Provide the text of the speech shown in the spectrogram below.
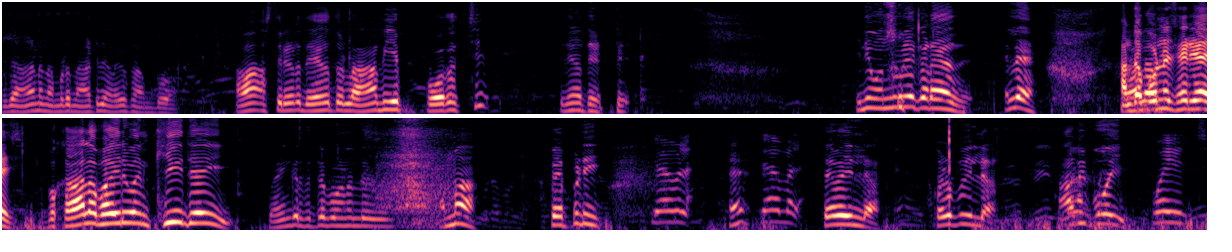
ഇതാണ് നമ്മുടെ നാട്ടിൽ നടക്കുന്ന സംഭവം ആ സ്ത്രീയുടെ ദേഹത്തുള്ള ആവിയെ പുതച്ച് ഇതിനകത്ത് ഇട്ട് ഇനി ഒന്നുമേ കിടയാതെ അല്ലേ அந்த பொண்ணு சரியாச்சு ഇപ്പൊ കാലഭൈരവൻ കീ ജയ് ഭയങ്കര സെറ്റപ്പ് ആണല്ലോ ഇത് അമ്മ ഇപ്പൊ എപ്പടി தேவலை ഏ? தேவலை തേവയില്ല കുഴപ്പമില്ല ആവി പോയി போயிடுச்சு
